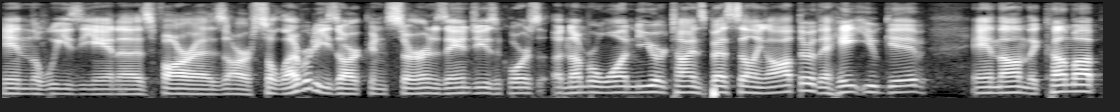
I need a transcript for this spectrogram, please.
in Louisiana as far as our celebrities are concerned. As Angie is, of course, a number one New York Times best-selling author, The Hate You Give, and On the Come Up.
